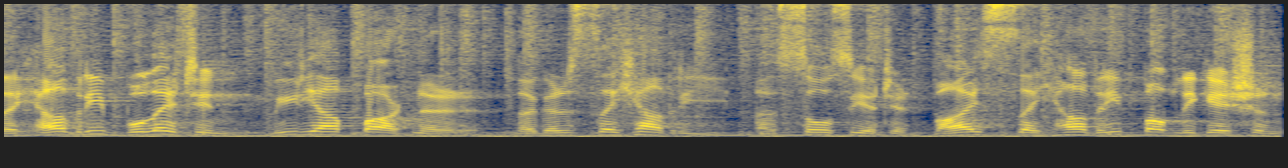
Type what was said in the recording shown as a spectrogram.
Sahyadri bulletin media partner Nagar Sahyadri associated by Sahyadri publication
